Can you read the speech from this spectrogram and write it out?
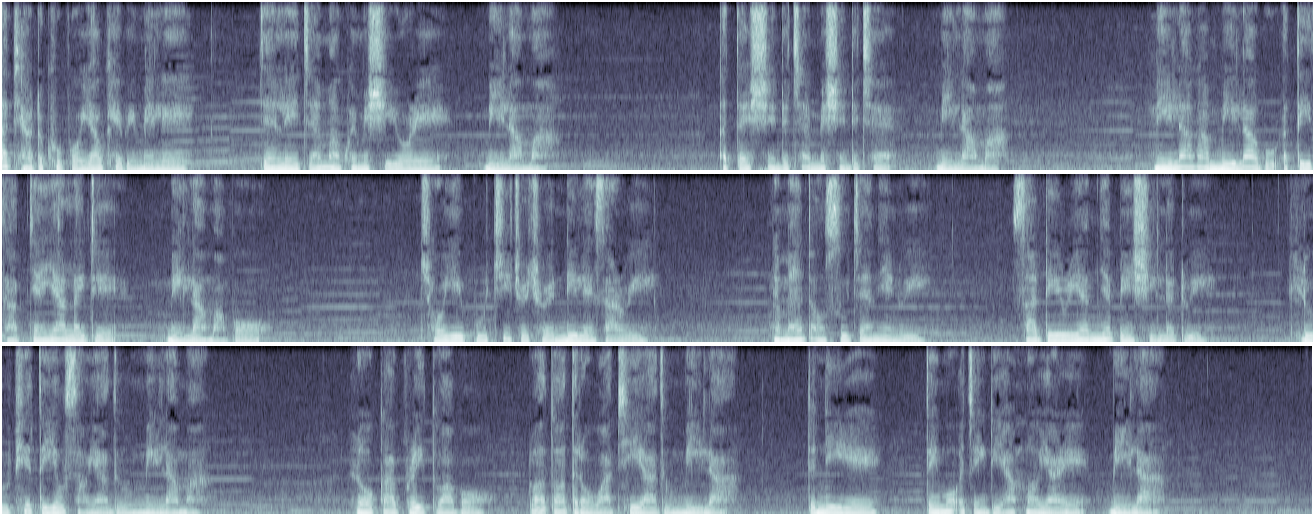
အဖျားတစ်ခုပေါ်ရောက်ခဲ့ပေမဲ့လည်းပြန်လဲကျမ်းမာခွင့်မရှိတော့တဲ့မေလာမှာအသက်ရှင်တစ်ချက်မရှင်တစ်ချက်မေလာမှာမေလာကမေလာကိုအသေးသာပြန်ရလိုက်တဲ့မေလာမှာပေါ့ချော်ရည်ပူကြည့်ချွဲချွဲနေလင်စာတွေ ငမန်းတောင်စူးကျမ်းမြင်တွေစာတေရီယမ်မျက်ပင်ရှိလက်တွေလူဖြစ်တရုပ်ဆောင်ရသူမေလာမှာလောကဘရိတ်သွားပေါ်တွားသွားတော်ဝါဖြစ်ရသူမေလာတနေ့တည်းတိမ်မို့အကျင့်တရားမှောက်ရတဲ့မေလာ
